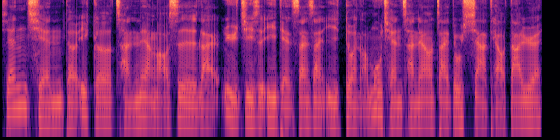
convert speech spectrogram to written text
先前的一个产量啊，是来预计是一点三三亿吨啊，目前产量再度下调，大约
